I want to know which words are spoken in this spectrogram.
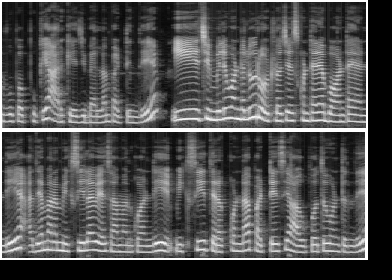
నువ్వు పప్పుకి అర కేజీ బెల్లం పట్టింది. ఈ చిమ్మి మిల్లి వండలు రోట్లో చేసుకుంటేనే బాగుంటాయండి. అదే మనం మిక్సీలో వేసామనుకోండి మిక్సీ తిరగకుండా పట్టేసి ఆగిపోతూ ఉంటుంది.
